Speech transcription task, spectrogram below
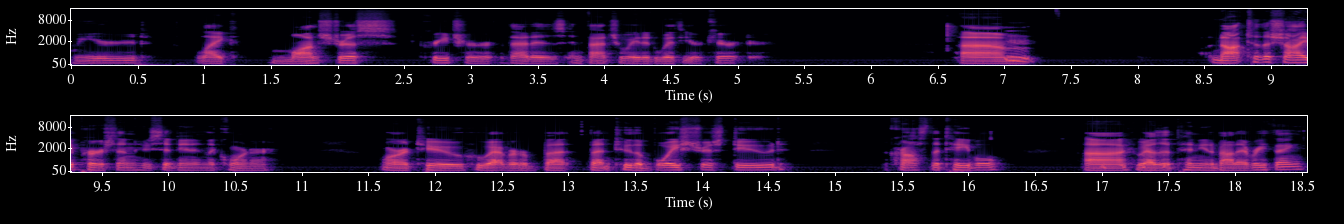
weird, like monstrous creature that is infatuated with your character. Um, not to the shy person who's sitting in the corner, or to whoever, but but to the boisterous dude across the table, uh, who has an opinion about everything.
